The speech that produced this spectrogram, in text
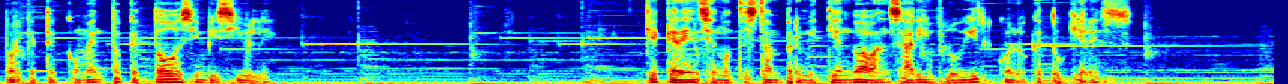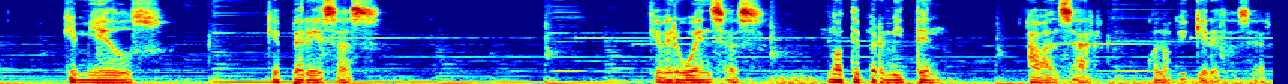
Porque te comento que todo es invisible. ¿Qué creencias no te están permitiendo avanzar e influir con lo que tú quieres? ¿Qué miedos, qué perezas, qué vergüenzas no te permiten avanzar con lo que quieres hacer?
